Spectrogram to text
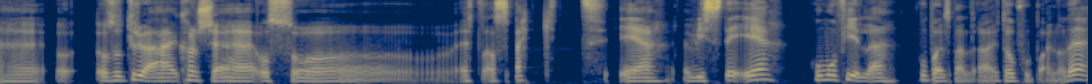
uh, og, og så tror jeg kanskje også et aspekt er, hvis det er homofile fotballspillere i toppfotballen, og det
